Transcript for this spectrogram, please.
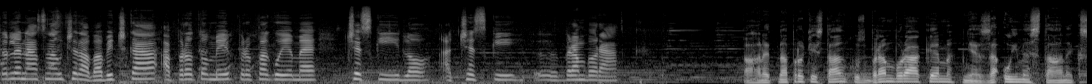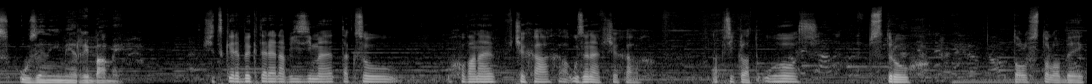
Tohle nás naučila babička a proto my propagujeme české jídlo a český uh, bramborák. A hned naproti stánku s bramborákem mě zaujme stánek s uzenými rybami. Všechny ryby, které nabízíme, tak jsou chované v Čechách a uzené v Čechách. Například úhoř, pstruh, tolstolobik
